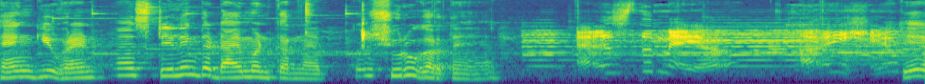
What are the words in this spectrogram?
thank you friend stealing the diamond करना है तो शुरू करते हैं यार. ये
